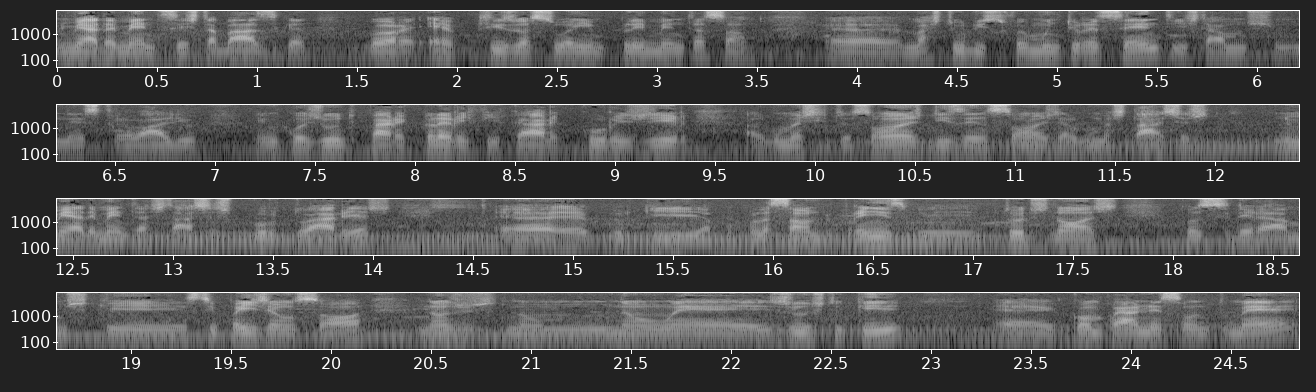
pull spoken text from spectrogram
nomeadamente cesta básica. Agora é preciso a sua implementação. Uh, mas tudo isso foi muito recente e estamos nesse trabalho em conjunto para clarificar, corrigir algumas situações de isenções de algumas taxas, nomeadamente as taxas portuárias, uh, porque a população do Príncipe, todos nós consideramos que se o país é um só, não, não, é justo que uh, comprar em São Tomé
